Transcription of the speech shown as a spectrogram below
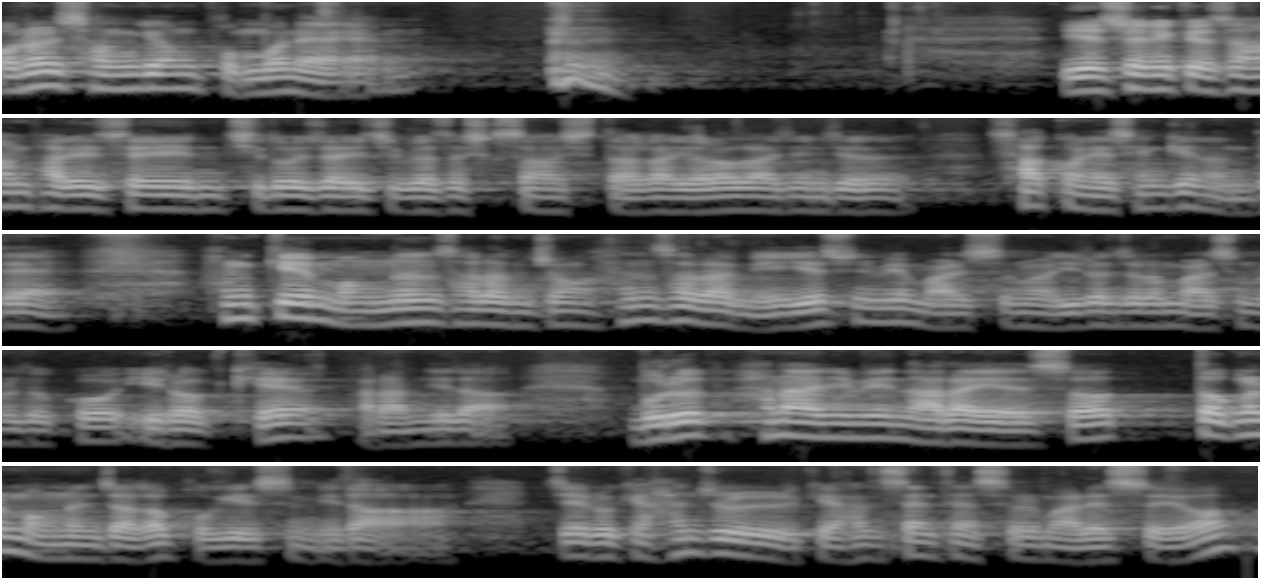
오늘 성경 본문에 예수님께서 한 바리새인 지도자의 집에서 식사하시다가 여러 가지 이제 사건이 생기는데 함께 먹는 사람 중 한 사람이 예수님의 말씀을 이런저런 말씀을 듣고 이렇게 말합니다. 무릇 하나님의 나라에서 떡을 먹는 자가 복이 있습니다. 이제 이렇게 한 줄 이렇게 한 센텐스를 말했어요.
